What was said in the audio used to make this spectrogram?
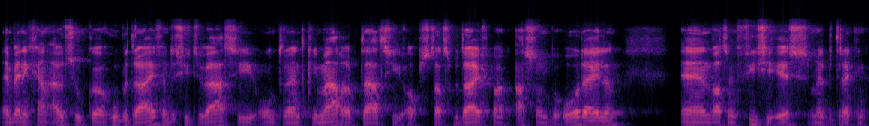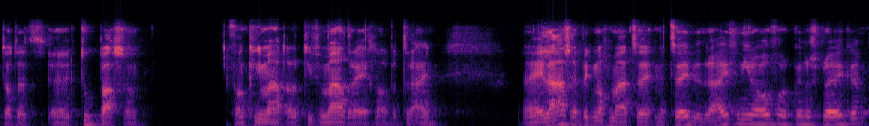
en ben ik gaan uitzoeken hoe bedrijven de situatie omtrent klimaatadaptatie op Stadsbedrijvenpark Assen beoordelen en wat hun visie is met betrekking tot het uh, toepassen van klimaatadaptieve maatregelen op het terrein. Uh, helaas heb ik nog maar twee, met twee bedrijven hierover kunnen spreken.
